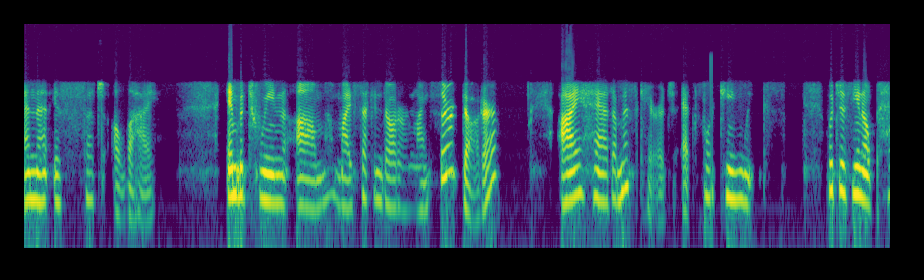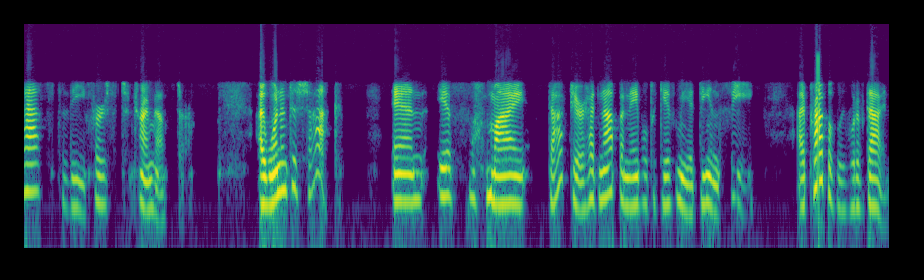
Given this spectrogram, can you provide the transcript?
and that is such a lie. In between um, my second daughter and my third daughter, I had a miscarriage at 14 weeks, which is, you know, past the first trimester. I went into shock. And if my doctor had not been able to give me a D&C, I probably would have died.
